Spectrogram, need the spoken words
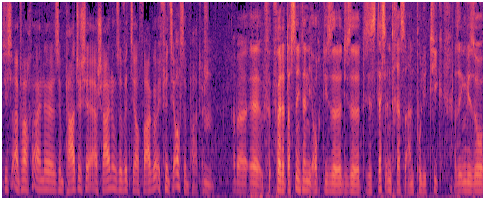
Sie ist einfach eine sympathische Erscheinung, so wird sie auch wahrgenommen. Ich finde sie auch sympathisch. Hm. Aber äh, fördert das nicht dann auch diese, diese, dieses Desinteresse an Politik? Also irgendwie so,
